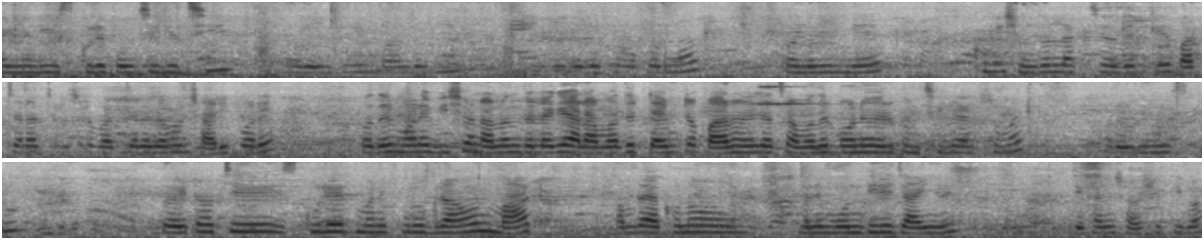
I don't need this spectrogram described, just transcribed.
ফাইনালি স্কুলে পৌঁছে গেছি। আর এই বান্ধবী অপর্ণা, বান্ধবীর মেয়ে। খুবই সুন্দর লাগছে ওদেরকে। বাচ্চারা, ছোটো ছোটো বাচ্চারা যখন শাড়ি পরে, ওদের মনে ভীষণ আনন্দ লাগে। আর আমাদের টাইমটা পার হয়ে গেছে আমাদের মনেও এরকম ছিল এক সময় আর এই যে মিষ্টি তো এটা হচ্ছে স্কুলের মানে পুরো গ্রাউন্ড মাঠ। আমরা এখনও মানে মন্দিরে যাইনি, যেখানে সরস্বতী মা।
